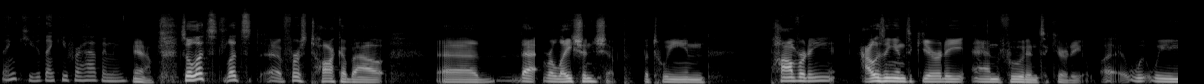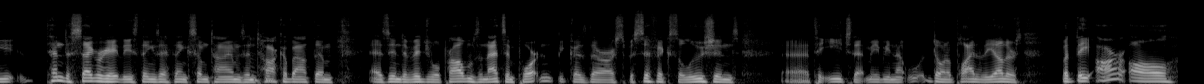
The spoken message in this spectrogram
Thank you. Thank you for having me. Yeah. So let's let's uh, first talk about uh, that relationship between poverty, housing insecurity, and food insecurity. Uh, we, we tend to segregate these things, I think, sometimes and talk about them as individual problems, and that's important because there are specific solutions uh, to each that maybe not, don't apply to the others. But they are all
